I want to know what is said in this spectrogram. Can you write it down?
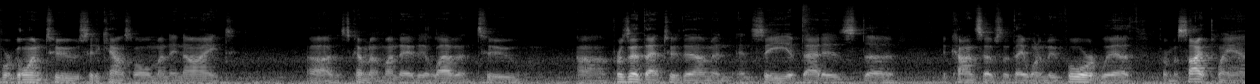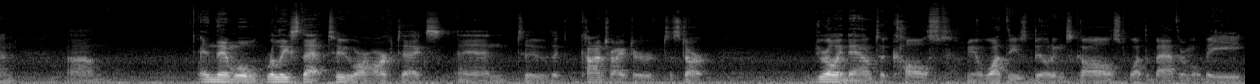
we're going to city council on Monday night. Uh, that's coming up Monday the 11th to uh, present that to them and, and see if that is the, the concepts that they want to move forward with from a site plan. Um, and then we'll release that to our architects and to the contractor to start drilling down to cost. You know what these buildings cost, what the bathroom will be,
